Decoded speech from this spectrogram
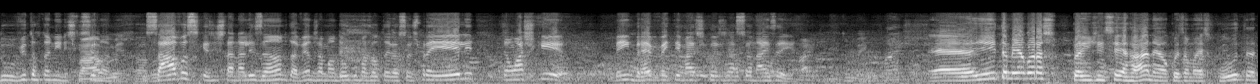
do Vitor Tonini, esqueci o nome. O Savos, que a gente está analisando, tá vendo? Já mandou algumas alterações para ele. Então acho que bem em breve vai ter mais coisas nacionais aí. É, e também agora, pra gente encerrar, né, uma coisa mais curta.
